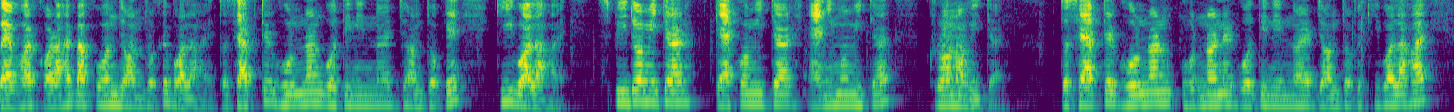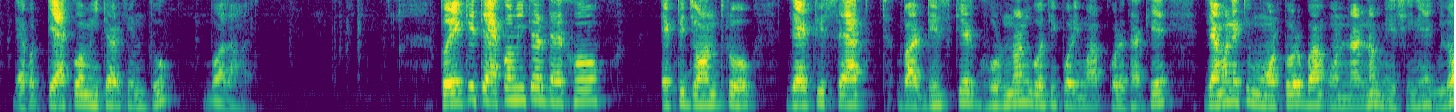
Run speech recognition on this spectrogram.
ব্যবহার করা হয় বা কোন যন্ত্রকে বলা হয়। তো স্যাপ্টের ঘূর্ণন গতি নির্ণয়ের যন্ত্রকে কি বলা হয়? Speedometer, tachometer, anemometer, chronometer. তো স্যাপ্টের ঘূর্ণন, ঘূর্ণনের গতি নির্ণয়ের যন্ত্রকে কি বলা হয়? দেখো, ট্যাকোমিটার কিন্তু বলা হয়। তো একটি ট্যাকোমিটার দেখো, একটি যন্ত্র যা একটি স্যাপ্ট বা ডিস্কের ঘূর্ণন গতি পরিমাপ করে থাকে, যেমন একটি মোটর বা অন্যান্য মেশিনে এগুলো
